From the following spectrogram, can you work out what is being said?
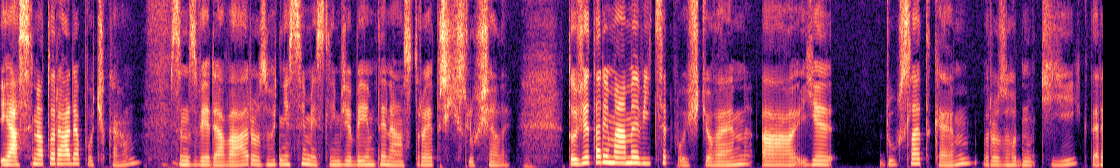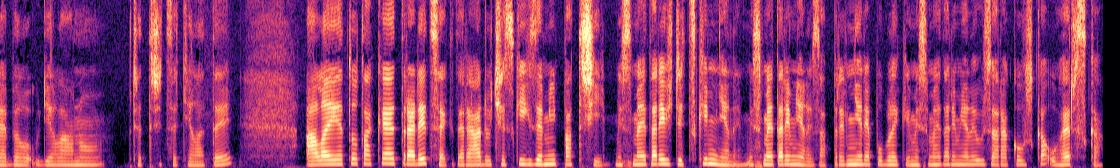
Já si na to ráda počkám, jsem zvědavá, rozhodně si myslím, že by jim ty nástroje příslušely. Hmm. To, že tady máme více pojišťoven, je důsledkem rozhodnutí, které bylo uděláno před 30 lety, ale je to také tradice, která do českých zemí patří. My jsme je tady vždycky měli. My jsme je tady měli za první republiky, my jsme je tady měli už za Rakouska, Uherska.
